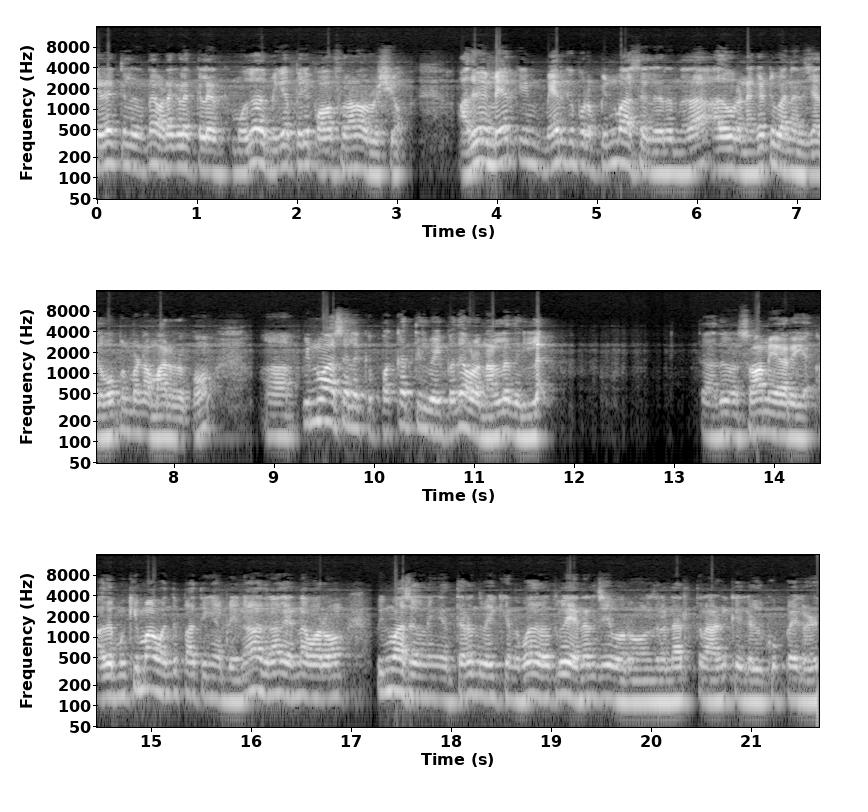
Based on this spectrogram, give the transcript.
கிழக்கில் இருந்தால் வடகிழக்கில் இருக்கும்போது அது மிகப்பெரிய பவர்ஃபுல்லான ஒரு விஷயம். அதுவே மேற்கு மேற்கு புறம் பின்வாசல் இருந்தால் அது ஒரு நெகட்டிவ் எனர்ஜி அது ஓப்பன் பண்ண மாதிரி இருக்கும். பின்வாசலுக்கு பக்கத்தில் வைப்பது அவ்வளோ நல்லது இல்லை அது சுவாமி அறைய அது முக்கியமாக வந்து பார்த்தீங்க அப்படின்னா அதனால என்ன வரும்? பின்வாசல் நீங்கள் திறந்து வைக்கிற போது அதில் எனர்ஜி வரும் சில நேரத்தில் அழுக்குகள் குப்பைகள்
